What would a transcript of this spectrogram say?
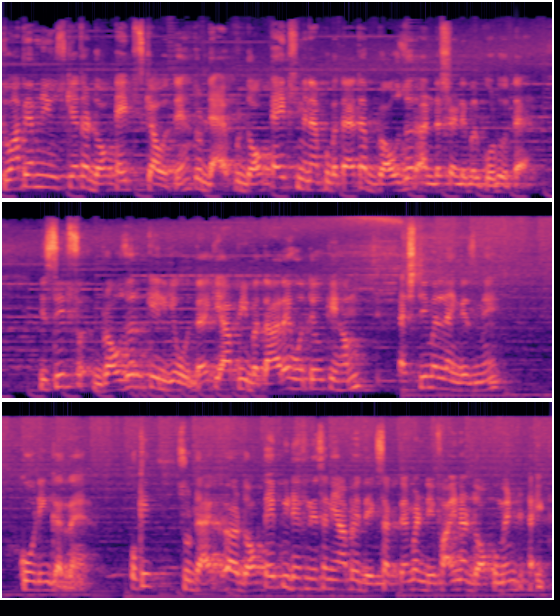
तो वहाँ पे हमने यूज़ किया था डॉग टाइप्स क्या होते हैं। तो डॉग टाइप्स मैंने आपको बताया था ब्राउज़र अंडरस्टैंडेबल कोड होता है। ये सिर्फ़ ब्राउज़र के लिए होता है कि आप ये बता रहे होते हो कि हम एच लैंग्वेज में कोडिंग कर रहे हैं। ओके सो डॉक टाइप की डेफिनेशन यहाँ पे देख सकते हैं but define a document type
